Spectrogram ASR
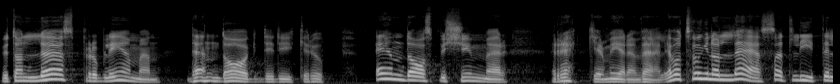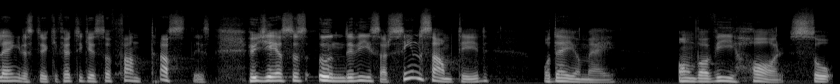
utan lös problemen den dag det dyker upp. En dags bekymmer räcker mer än väl. Jag var tvungen att läsa ett lite längre stycke för jag tycker det är så fantastiskt hur Jesus undervisar sin samtid och dig och mig om vad vi har så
